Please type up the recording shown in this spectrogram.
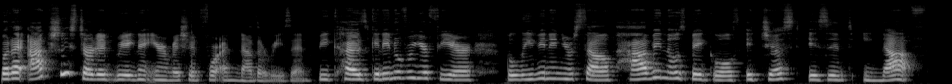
But I actually started Reignite Your Ambition for another reason because getting over your fear, believing in yourself, having those big goals, it just isn't enough.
